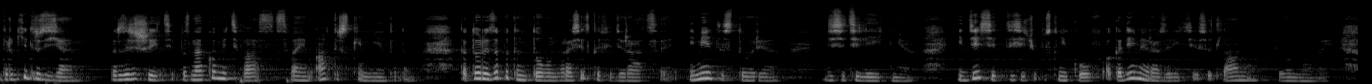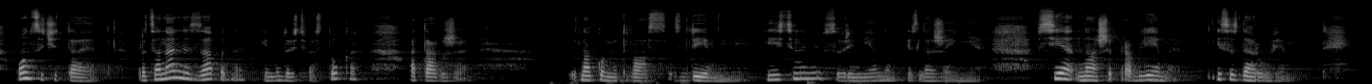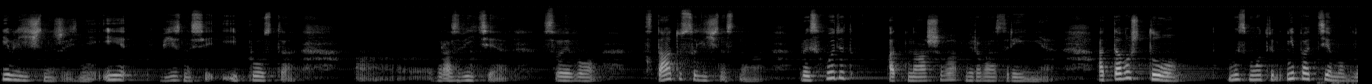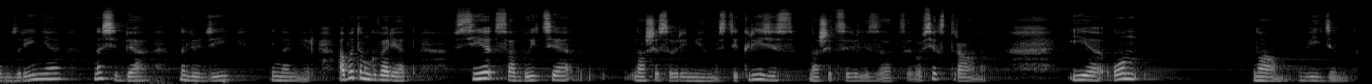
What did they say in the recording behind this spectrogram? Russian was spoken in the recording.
Дорогие друзья, разрешите познакомить вас с своим авторским методом, который запатентован в Российской Федерации, имеет историю десятилетнюю и 10 тысяч выпускников Академии развития Светланы Пионовой. Он сочетает рациональность Запада и мудрость Востока, а также знакомит вас с древними истинами в современном изложении. Все наши проблемы и со здоровьем, и в личной жизни, и бизнесе, и просто а, в развитии своего статуса личностного происходят от нашего мировоззрения, от того, что мы смотрим не под тем углом зрения на себя, на людей и на мир. Об этом говорят все события нашей современности, кризис нашей цивилизации во всех странах. И он нам виден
